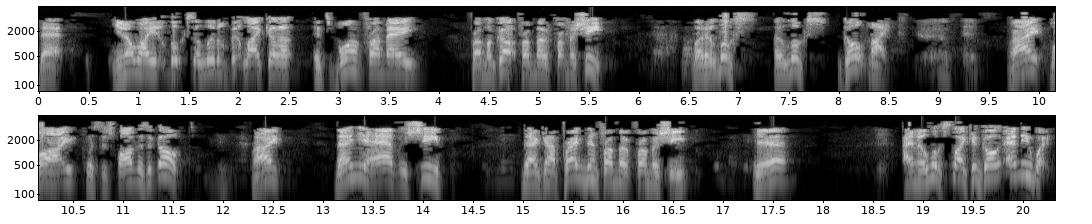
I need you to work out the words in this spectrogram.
that you know why it looks a little bit like a it's born from a from a goat from a from a sheep, but it looks it looks goat like, right? Why? Because his father's a goat, right? Then you have a sheep that got pregnant from a from a sheep, yeah, and it looks like a goat anyway.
